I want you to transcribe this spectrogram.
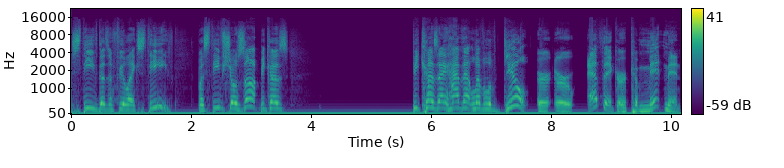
Steve doesn't feel like Steve. But Steve shows up because because I have that level of guilt or or ethic or commitment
